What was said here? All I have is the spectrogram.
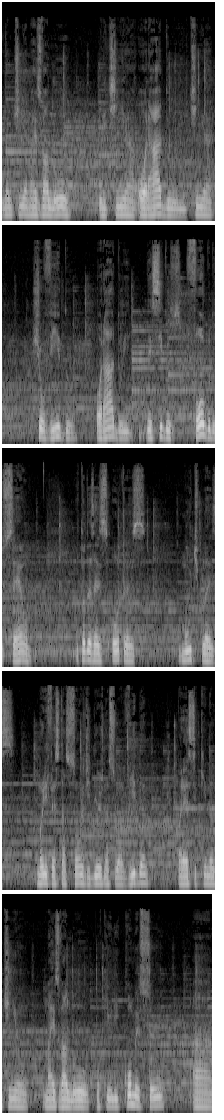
não tinha mais valor ele tinha orado e tinha chovido, orado e descido fogo do céu e todas as outras múltiplas manifestações de Deus na sua vida parece que não tinham mais valor, porque ele começou a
